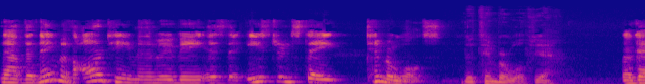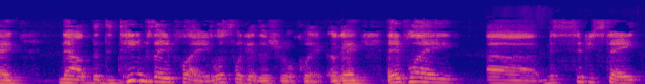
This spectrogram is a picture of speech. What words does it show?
now the name of our team in the movie is the Eastern State Timberwolves. the Timberwolves, yeah. Okay, now the, the teams they play. Let's look at this real quick. Okay, they play uh, Mississippi State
